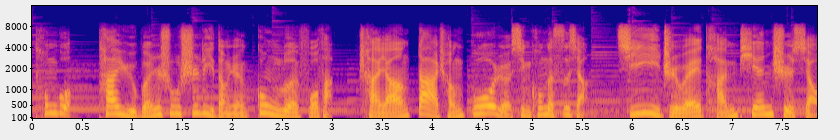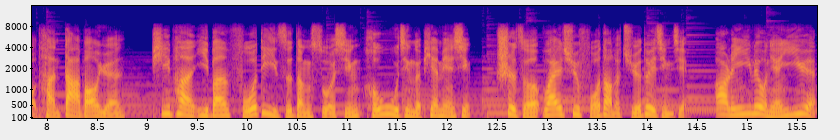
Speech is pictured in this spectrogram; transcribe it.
通过他与文殊师利等人共论佛法，阐扬大乘般若性空的思想，其意旨为谈偏赤小探大包圆，批判一般佛弟子等所行和悟境的片面性，斥责歪曲佛道的绝对境界。二零一六年一月，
